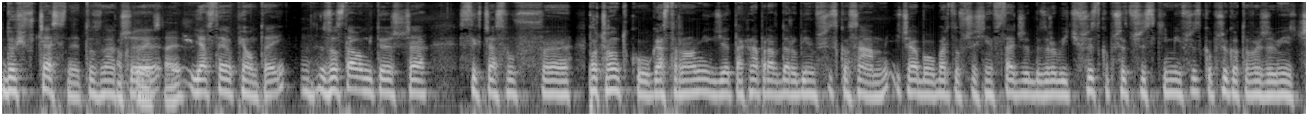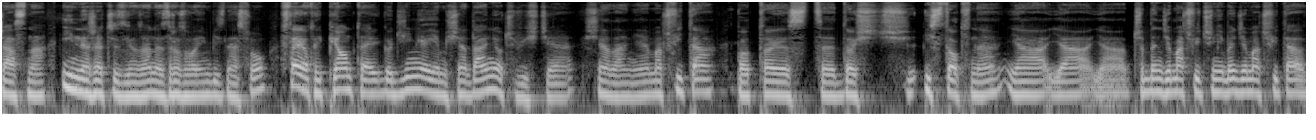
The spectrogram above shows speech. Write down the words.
dość wczesny, to znaczy ja wstaję o piątej. Zostało mi to jeszcze z tych czasów e, początku gastronomii, gdzie tak naprawdę robiłem wszystko sam i trzeba było bardzo wcześnie wstać, żeby zrobić wszystko przed wszystkimi, wszystko przygotować, żeby mieć czas na inne rzeczy związane z rozwojem biznesu. Wstaję o tej piątej godzinie, jem śniadanie, oczywiście śniadanie maczwita, bo to jest e, dość istotne. Ja, ja, ja, czy będzie maczwit, czy nie będzie maczwita,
